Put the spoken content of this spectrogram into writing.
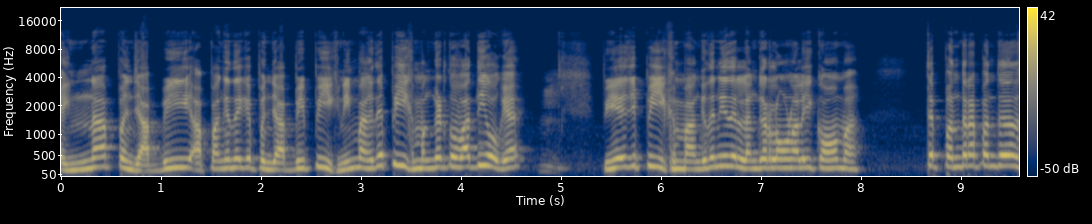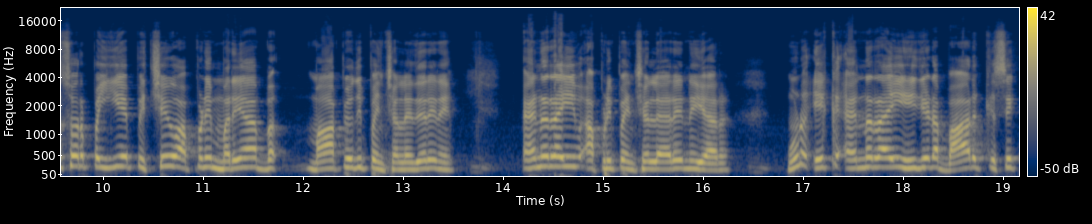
ਇੰਨਾ ਪੰਜਾਬੀ, ਆਪਾਂ ਕਹਿੰਦੇ ਕਿ ਪੰਜਾਬੀ ਭੀਖ ਨਹੀਂ ਮੰਗਦੇ, ਭੀਖ ਮੰਗਣ ਤੋਂ ਵੱਧ ਹੀ ਹੋ ਗਿਆ। ਵੀ ਇਹ ਜੀ ਭੀਖ ਮੰਗਦੇ ਨਹੀਂ ਤੇ ਲੰਗਰ ਲਾਉਣ ਵਾਲੀ ਕੌਮ ਆ। ਤੇ 15 1500 ਰੁਪਏ ਪਿੱਛੇ ਉਹ ਆਪਣੇ ਮਰਿਆ ਬ- ਮਾਂ ਪਿਓ ਦੀ ਪੈਨਸ਼ਨ ਲੈਂਦੇ ਰਹੇ ਨੇ। ਐਨ ਆਰ ਆਈ ਆਪਣੀ ਪੈਨਸ਼ਨ ਲੈ ਰਹੇ ਨੇ ਯਾਰ। ਹੁਣ ਇੱਕ ਐਨ ਆਰ ਆਈ ਹੀ ਜਿਹੜਾ ਬਾਹਰ ਕਿਸੇ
